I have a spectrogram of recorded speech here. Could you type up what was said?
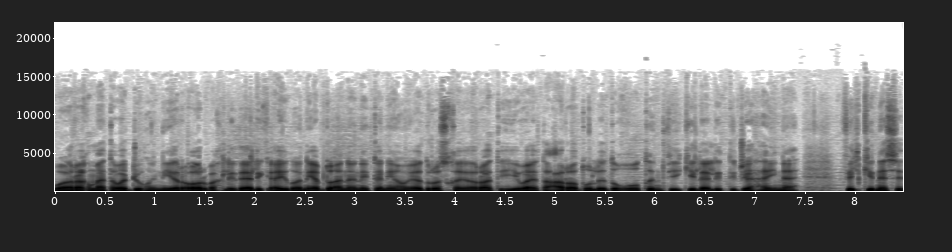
ورغم توجه نير أوربخ لذلك أيضا يبدو أن نتنياهو يدرس خياراته ويتعرض لضغوط في كلا الاتجاهين. في الكنيسة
